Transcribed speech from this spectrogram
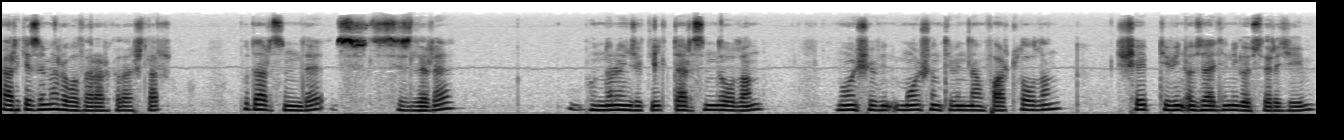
Herkese merhabalar arkadaşlar. Bu dersimde sizlere bundan önceki ilk dersimde olan Motion, TV'den farklı olan Shape TV'nin özelliğini göstereceğim.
